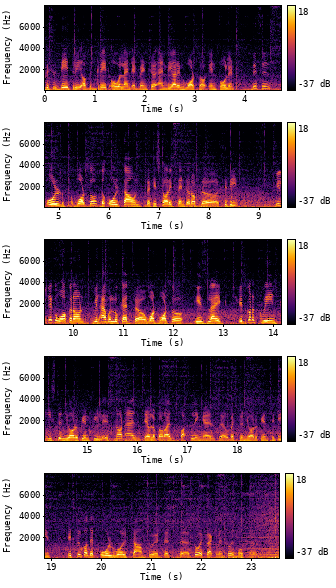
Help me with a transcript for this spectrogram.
This is day three of the Great Overland Adventure and we are in Warsaw in Poland. This is old Warsaw, the old town, the historic center of the city. We'll take a walk around, we'll have a look at uh, what Warsaw is like. It's got a quaint Eastern European feel. It's not as developed or as bustling as uh, Western European cities. It's still got that old world charm to it that's uh, so attractive and so emotional.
